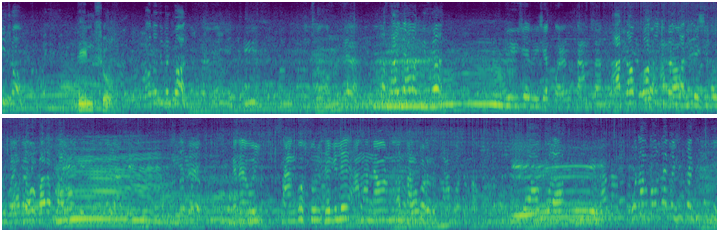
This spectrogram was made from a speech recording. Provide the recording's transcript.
তিনশো। কত দিবেন কর? চাইলে আমার হিসেব হিসাব করেন দাম চান আচ্ছা কত দিবেন আমরাও বিদেশি গরু ভাই আচ্ছা। কেন ওই আমার নেওয়ার মতন দাম করে বেশি চাইছি নাকি?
